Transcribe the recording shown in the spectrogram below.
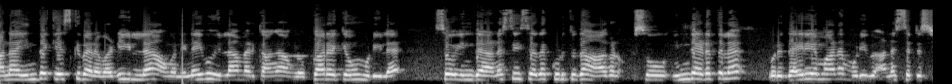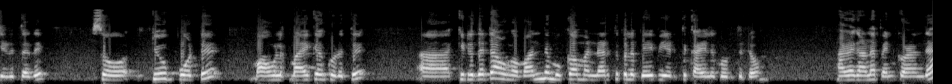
ஆனால் இந்த கேஸ்க்கு வேற வழி இல்லை. அவங்க நினைவும் இல்லாமல் இருக்காங்க. அவங்கள உட்கார வைக்கவும் முடியல. ஸோ இந்த அனஸ்தீசியா தான் கொடுத்து தான் ஆகணும். ஸோ இந்த இடத்துல ஒரு தைரியமான முடிவு அனஸ்தட்டிஸ்ட் எடுத்தது. ஸோ டியூப் போட்டு அவங்களுக்கு மயக்கம் கொடுத்து கிட்டத்தட்ட அவங்க வந்து முக்கால் மணி நேரத்துக்குள்ள பேபி எடுத்து கையில கொடுத்துட்டோம். அழகான பெண் குழந்தை.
